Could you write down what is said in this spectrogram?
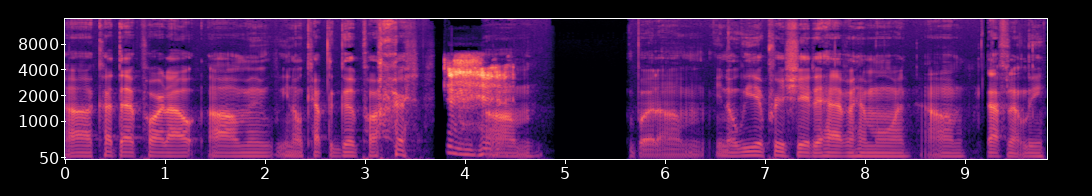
uh cut that part out um and you know kept the good part um, but um, you know, we appreciated having him on. Um, definitely.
